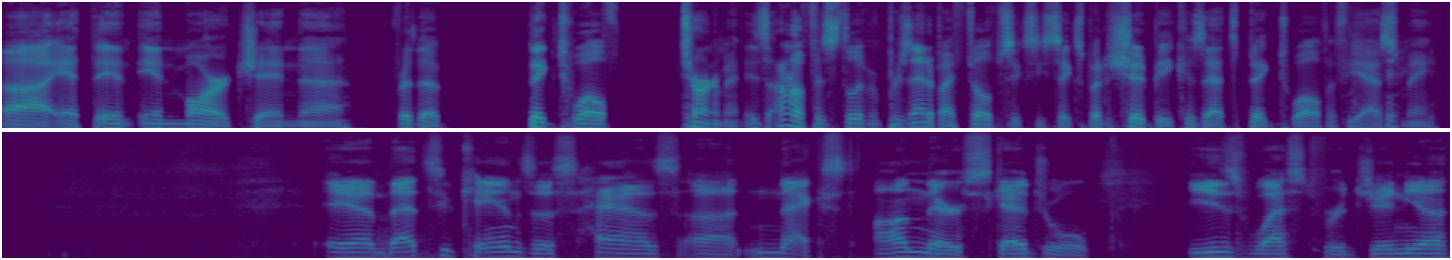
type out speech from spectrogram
uh, at in, in March and uh, for the Big 12 tournament. It's, I don't know if it's still even presented by Phillips 66, but it should be because that's Big 12 if you ask me. and that's who Kansas has uh, next on their schedule is West Virginia.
